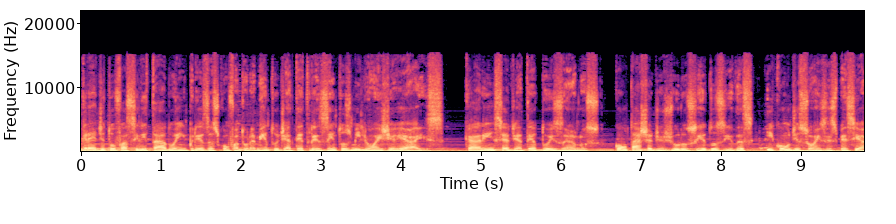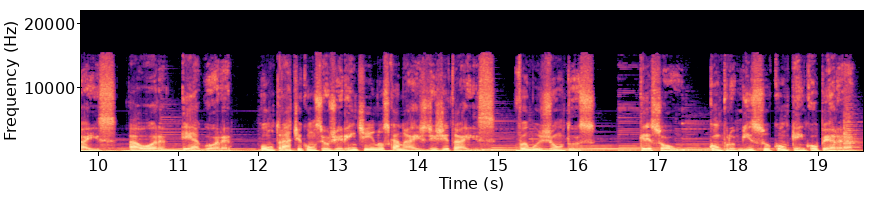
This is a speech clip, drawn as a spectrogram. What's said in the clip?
Crédito facilitado a empresas com faturamento de até 300 milhões de reais. Carência de até dois anos, com taxa de juros reduzidas e condições especiais. A hora é agora. Contrate com seu gerente e nos canais digitais. Vamos juntos. Cressol. Compromisso com quem coopera.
